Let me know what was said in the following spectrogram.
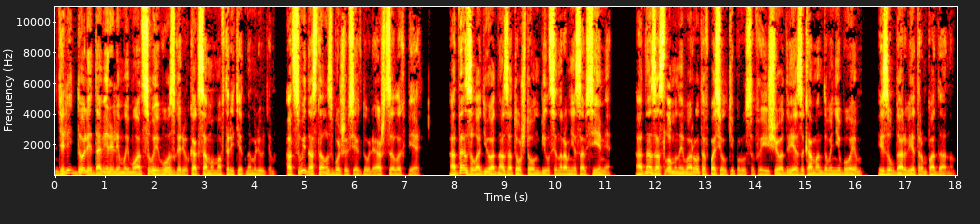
Делить доли доверили моему отцу и Возгорю, как самым авторитетным людям. Отцу и досталось больше всех доли, аж целых пять. Одна за ладью, одна за то, что он бился наравне со всеми, одна за сломанные ворота в поселке Прусов и еще две за командование боем и за удар ветром по данным.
